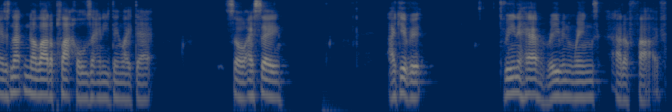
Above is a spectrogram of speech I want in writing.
And it's not a lot of plot holes or anything like that. So I say I give it three and a half Raven wings out of five.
